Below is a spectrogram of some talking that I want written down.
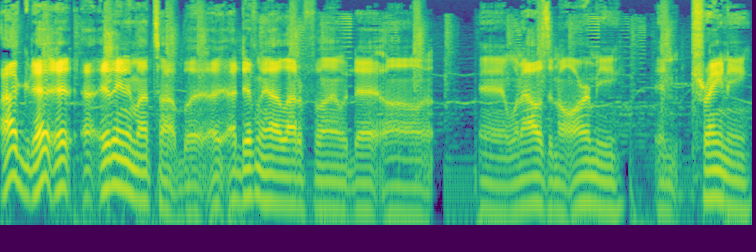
I agree that it, it ain't in my top, but I, I definitely had a lot of fun with that. Uh, and when I was in the army and training,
